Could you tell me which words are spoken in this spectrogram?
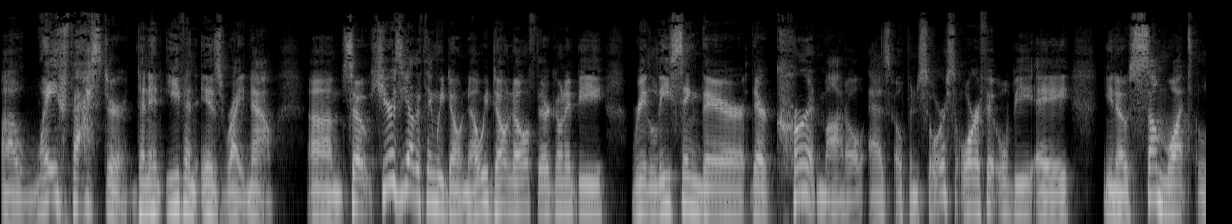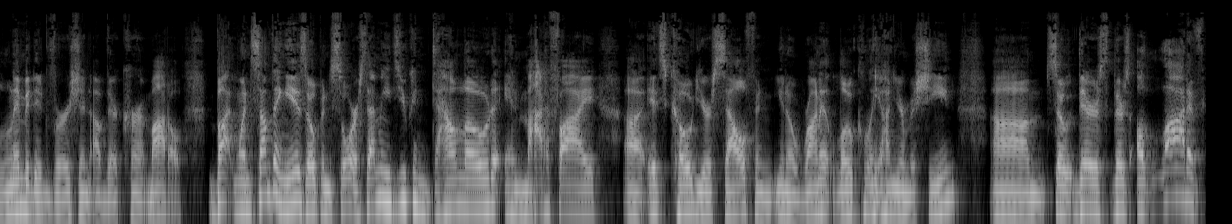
uh, way faster than it even is right now. Um, so here's the other thing we don't know. We don't know if they're going to be releasing their their current model as open source or if it will be a you know somewhat limited version of their current model. But when something is open source, that means you can download and modify uh, its code yourself and you know run it locally on your machine. Um, so there's there's a lot of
